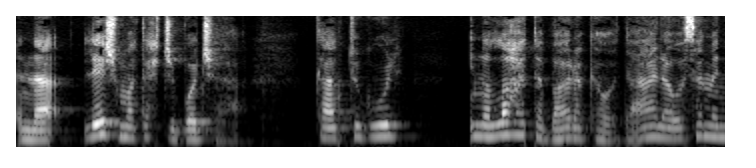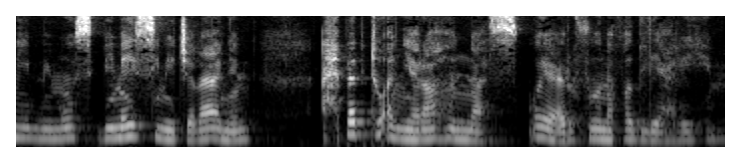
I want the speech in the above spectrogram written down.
أن ليش ما تحجب وجهها؟ كانت تقول إن الله تبارك وتعالى وسمني بميسم جمال أحببت أن يراه الناس ويعرفون فضلي عليهم.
